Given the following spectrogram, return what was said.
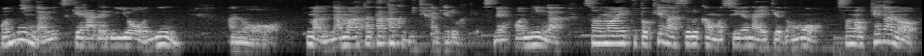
本人が見つけられるように、あの、まあ、生温かく見てあげるわけですね。本人がそのまま行くと怪我するかもしれないけども、その怪我の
